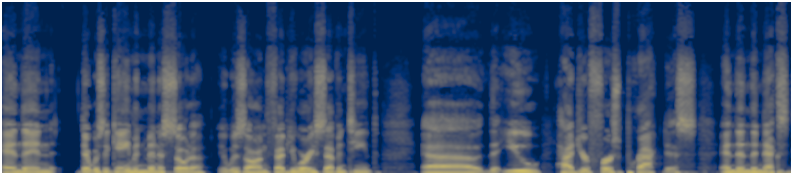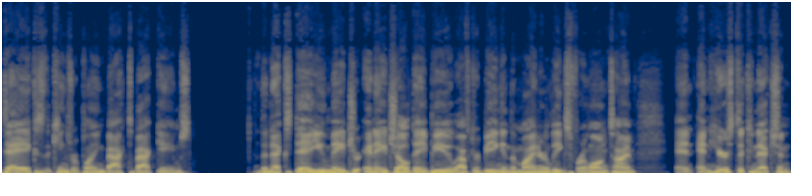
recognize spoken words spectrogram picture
And then there was a game in Minnesota. It was on February 17th uh, that you had your first practice. And then the next day, because the Kings were playing back to back games, the next day you made your NHL debut after being in the minor leagues for a long time. And and here's the connection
